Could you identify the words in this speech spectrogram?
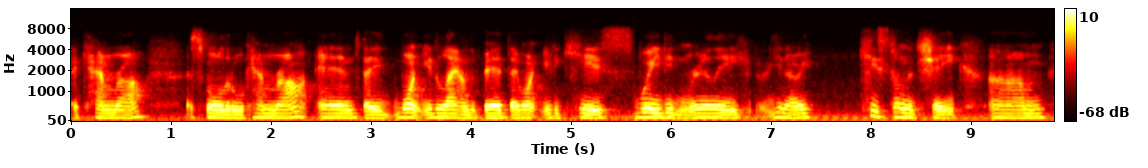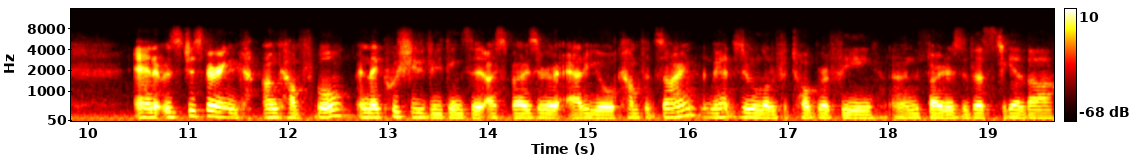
a camera, a small little camera, and they want you to lay on the bed, they want you to kiss. We didn't really, you know, kissed on the cheek. Um, and it was just very uncomfortable and they push you to do things that I suppose are out of your comfort zone. We had to do a lot of photography and photos of us together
